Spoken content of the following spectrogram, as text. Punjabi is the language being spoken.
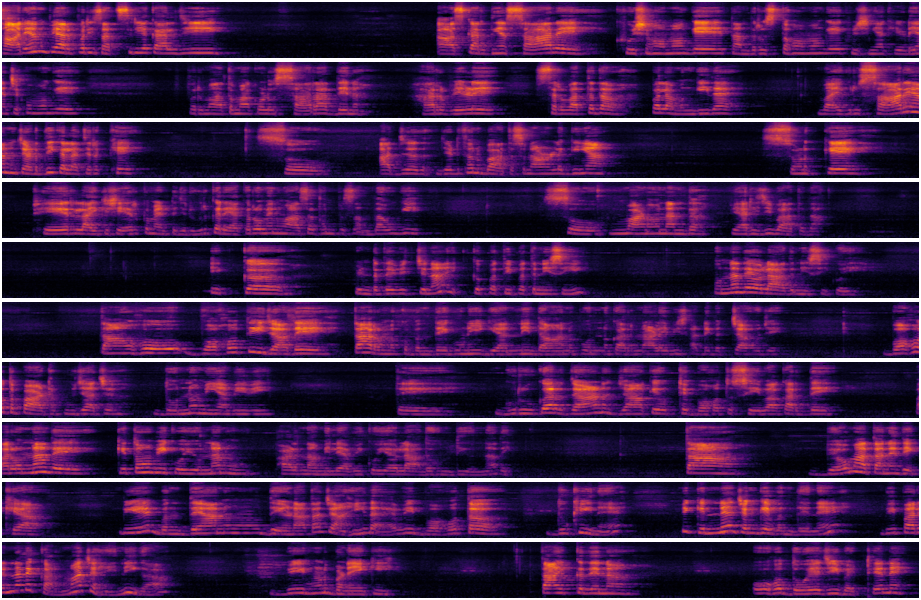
ਸਾਰਿਆਂ ਨੂੰ ਪਿਆਰ ਭਰੀ ਸਤਿ ਸ੍ਰੀ ਅਕਾਲ ਜੀ। ਆਸ ਕਰਦੀ ਹਾਂ ਸਾਰੇ ਖੁਸ਼ ਹੋਵੋਗੇ, ਤੰਦਰੁਸਤ ਹੋਵੋਗੇ, ਖੁਸ਼ੀਆਂ ਖੇੜਿਆਂ 'ਚ ਹੋਵੋਗੇ। ਪਰਮਾਤਮਾ ਕੋਲੋਂ ਸਾਰਾ ਦਿਨ ਹਰ ਵੇਲੇ ਸਰਬੱਤ ਦਾ ਭਲਾ ਮੰਗੀਦਾ ਹੈ। ਵਾਹਿਗੁਰੂ ਸਾਰਿਆਂ ਨੂੰ ਚੜ੍ਹਦੀ ਕਲਾ 'ਚ ਰੱਖੇ। ਸੋ ਅੱਜ ਜਿਹੜੀ ਤੁਹਾਨੂੰ ਬਾਤ ਸੁਣਾਉਣ ਲੱਗੀ ਆ ਸੁਣ ਕੇ ਫੇਰ ਲਾਈਕ ਸ਼ੇਅਰ ਕਮੈਂਟ ਜ਼ਰੂਰ ਕਰਿਆ ਕਰੋ, ਮੈਨੂੰ ਆਸ ਹੈ ਤੁਹਾਨੂੰ ਪਸੰਦ ਆਊਗੀ। ਸੋ ਮਾਣੋ ਆਨੰਦ, ਪਿਆਰੀ ਜੀ ਬਾਤ ਦਾ। ਇੱਕ ਪਿੰਡ ਦੇ ਵਿੱਚ ਨਾ ਇੱਕ ਪਤੀ ਪਤਨੀ ਸੀ, ਉਹਨਾਂ ਦੇ ਔਲਾਦ ਨਹੀਂ ਸੀ ਕੋਈ। ਤਾਂ ਉਹ ਬਹੁਤ ਹੀ ਜ਼ਿਆਦੇ ਧਾਰਮਿਕ ਬੰਦੇ, ਗੁਣੀ, ਗਿਆਨੀ, ਦਾਨ, ਪੁੰਨ ਕਰਨ ਵਾਲੇ ਵੀ ਸਾਡੇ ਬੱਚਾ ਹੋ ਜੇ। ਬਹੁਤ ਪਾਠ ਪੂਜਾ 'ਚ ਦੋਨੋਂ ਮੀਆਂ ਬੀਵੀ ਤੇ ਗੁਰੂ ਘਰ ਜਾਣ, ਜਾ ਕੇ ਉੱਥੇ ਬਹੁਤ ਸੇਵਾ ਕਰਦੇ। ਪਰ ਉਹਨਾਂ ਦੇ ਕਿਤੋਂ ਵੀ ਕੋਈ ਉਹਨਾਂ ਨੂੰ ਫਲ ਨਾ ਮਿਲਿਆ, ਵੀ ਕੋਈ ਔਲਾਦ ਹੁੰਦੀ ਉਹਨਾਂ ਦੀ। ਤਾਂ ਵਿਉ ਮਾਤਾ ਨੇ ਦੇਖਿਆ ਵੀ ਇਹ ਬੰਦਿਆਂ ਨੂੰ ਦੇਣਾ ਤਾਂ ਚਾਹੀਦਾ ਹੈ, ਵੀ ਬਹੁਤ ਦੁਖੀ ਨੇ, ਵੀ ਕਿੰਨੇ ਚੰਗੇ ਬੰਦੇ ਨੇ, ਵੀ ਪਰ ਇਹਨਾਂ ਦੇ ਕਰਮਾਂ 'ਚ ਹੈ ਨਹੀਂਗਾ ਵੀ ਹੁਣ ਬਣੇ ਕੀ? ਤਾਂ ਇੱਕ ਦਿਨ ਉਹ ਦੋਏ ਜੀ ਬੈਠੇ ਨੇ,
